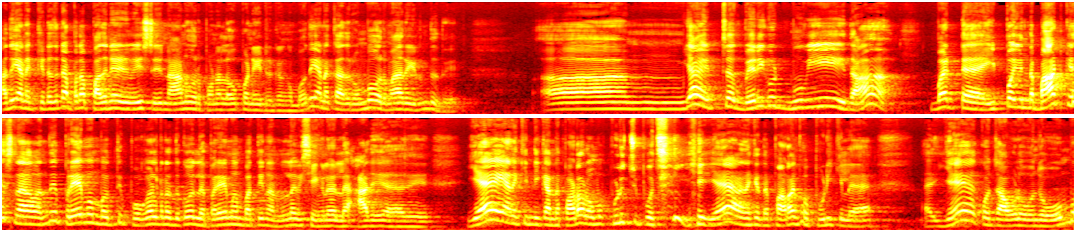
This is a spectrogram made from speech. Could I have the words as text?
அது எனக்கு கிட்டத்தட்ட அப்போ தான் பதினேழு வயசு நானும் ஒரு பொண்ணை லவ் பண்ணிகிட்டு இருக்கும்போது எனக்கு அது ரொம்ப ஒரு மாதிரி இருந்தது. Yeah it's a very good movie தான். பட் இப்போ இந்த பாட்காஸ்ட் நான் வந்து பிரேமம் பற்றி புகழ்கிறதுக்கோ இல்லை பிரேமம் பற்றி நான் நல்ல விஷயங்களோ இல்லை அது அது ஏன் எனக்கு இன்றைக்கி அந்த படம் ரொம்ப பிடிச்சி போச்சு? ஏன் எனக்கு இந்த படம் இப்போ பிடிக்கல? ஏன் கொஞ்சம் அவ்வளோ கொஞ்சம் ரொம்ப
